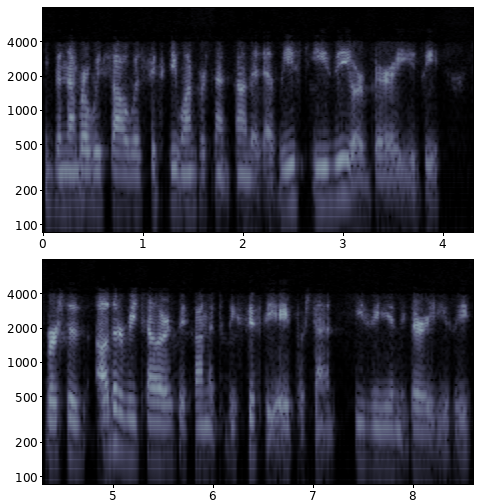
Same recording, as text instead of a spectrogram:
The number we saw was 61% found it at least easy or very easy, versus other retailers, they found it to be 58% easy and very easy.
